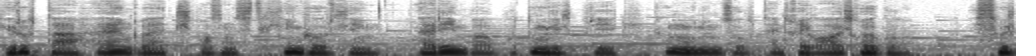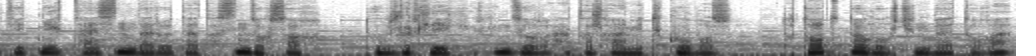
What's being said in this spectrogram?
Хэрв та хайнга байдал болон сэтгэлийн хөөрлийн нарийн ба бүдүүн хэлбэрийг хэн үнэн зөв танихыг ойлгоогүй эсвэл тэднийг таньсан даруйдаа тасан зогсоох төвлөрлийг хэрхэн зөв хадгалахаа мэдэхгүй бол дотооддоо хөгжих нь байтугай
